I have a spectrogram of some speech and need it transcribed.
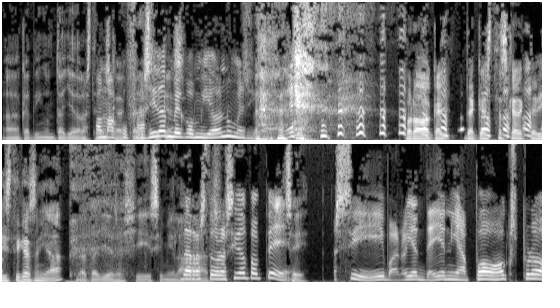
Eh, que tingui un taller de les teves Home, que ho faci també com jo, només jo, eh? Però que- d'aquestes característiques n'hi ha? De tallers així similars? De restauració de paper? Sí. Sí, bueno, ja et deia, n'hi ha pocs, però,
